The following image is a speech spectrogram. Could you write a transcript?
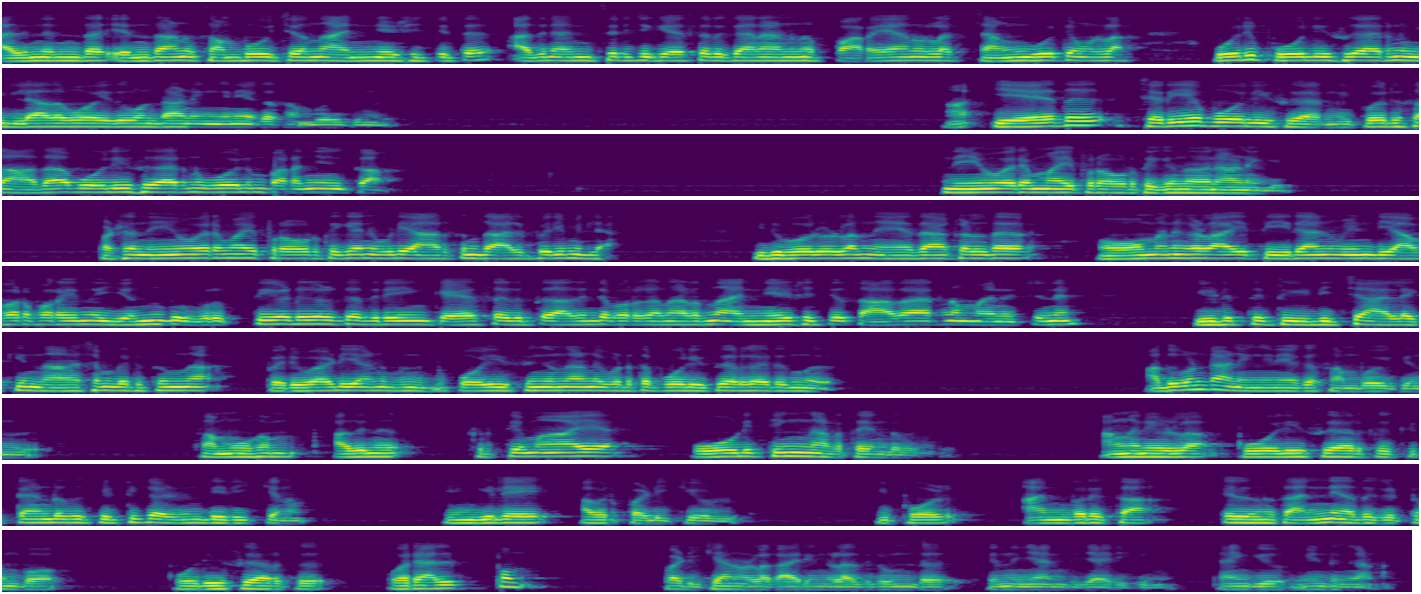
അതിനെന്താ എന്താണ് സംഭവിച്ചതെന്ന് അന്വേഷിച്ചിട്ട് അതിനനുസരിച്ച് കേസെടുക്കാനാണെന്ന് പറയാനുള്ള ചങ്കൂറ്റമുള്ള ഒരു പോലീസുകാരനും ഇല്ലാതെ പോയത് കൊണ്ടാണ് ഇങ്ങനെയൊക്കെ സംഭവിക്കുന്നത്. ഏത് ചെറിയ പോലീസുകാരനും? ഇപ്പോൾ ഒരു സാധാ പോലീസുകാരന് പോലും പറഞ്ഞു നിൽക്കാം. നിയമപരമായി പ്രവർത്തിക്കുന്നവനാണെങ്കിൽ. പക്ഷെ നിയമപരമായി പ്രവർത്തിക്കാൻ ഇവിടെ ആർക്കും താല്പര്യമില്ല. ഇതുപോലുള്ള നേതാക്കളുടെ ഓമനകളായി തീരാൻ വേണ്ടി അവർ പറയുന്ന എന്ത് വൃത്തികേടുകൾക്കെതിരെയും കേസെടുത്ത് അതിന്റെ പുറകെ നടന്ന് അന്വേഷിച്ച് സാധാരണ മനുഷ്യനെ എടുത്തിട്ട് ഇടിച്ച് അലക്കി നാശം വരുത്തുന്ന പരിപാടിയാണ് പോലീസിംഗ് എന്നാണ് ഇവിടുത്തെ പോലീസുകാർ കരുതുന്നത്. അതുകൊണ്ടാണ് ഇങ്ങനെയൊക്കെ സംഭവിക്കുന്നത്. സമൂഹം അതിന് കൃത്യമായ ഓഡിറ്റിംഗ് നടത്തേണ്ടതുണ്ട്. അങ്ങനെയുള്ള പോലീസുകാർക്ക് കിട്ടേണ്ടത് കിട്ടിക്കഴിഞ്ഞിരിക്കണം എങ്കിലേ അവർ പഠിക്കുകയുള്ളൂ. ഇപ്പോൾ അൻവറിക്കയിൽ നിന്ന് തന്നെ അത് കിട്ടുമ്പോൾ പോലീസുകാർക്ക് ഒരല്പം പഠിക്കാനുള്ള കാര്യങ്ങൾ അതിലുണ്ട് എന്ന് ഞാൻ വിചാരിക്കുന്നു. താങ്ക് വീണ്ടും കാണാം.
